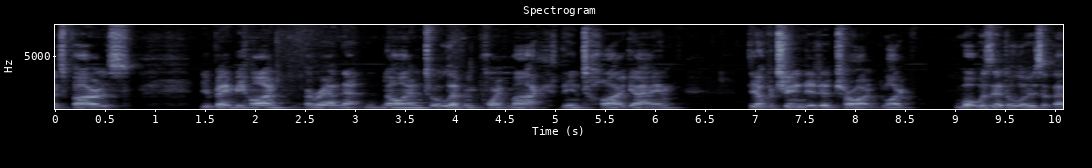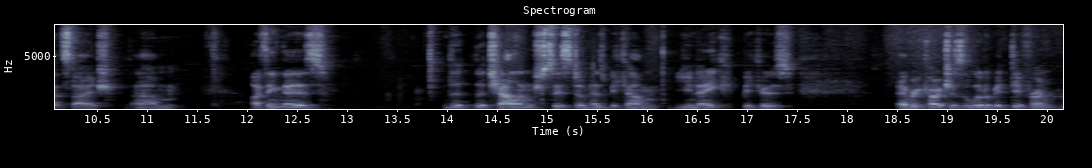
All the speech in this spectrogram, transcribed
as far as you've been behind around that nine to eleven point mark the entire game. The opportunity to try, like, what was there to lose at that stage? Um, I think there's the the challenge system has become unique because every coach is a little bit different.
